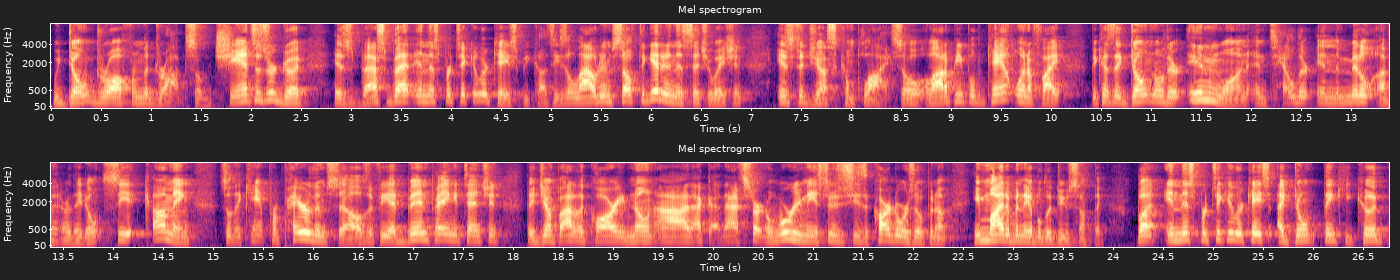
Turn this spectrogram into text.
we don't draw from the drop. So chances are good. His best bet in this particular case, because he's allowed himself to get in this situation, is to just comply. So a lot of people can't win a fight because they don't know they're in one until they're in the middle of it or they don't see it coming so they can't prepare themselves. If he had been paying attention, they jump out of the car, he'd known, ah, that guy, that's starting to worry me. As soon as he sees the car doors open up, he might have been able to do something. But in this particular case, I don't think he could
